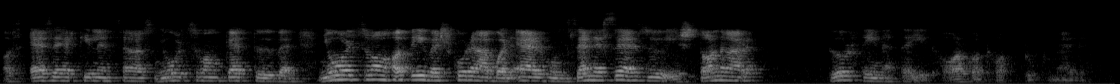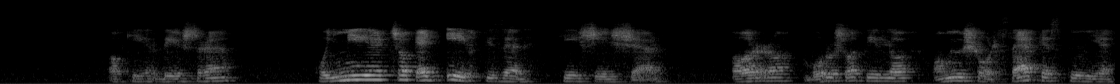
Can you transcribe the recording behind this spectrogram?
az 1982-ben 86 éves korában elhunyt zeneszerző és tanár történeteit hallgathattuk meg. A kérdésre, hogy miért csak egy évtized késéssel arra Boros Attila, a műsor szerkesztője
